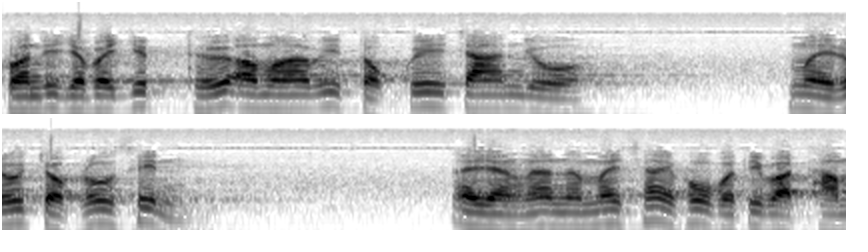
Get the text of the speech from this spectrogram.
ควรที่จะไปยึดถือเอามาวิตกวิจารอยู่ ไม่รู้จบรู้สิ้นไอ้อย่างนั้นนะไม่ใช่ผู้ปฏิบัติธรรม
